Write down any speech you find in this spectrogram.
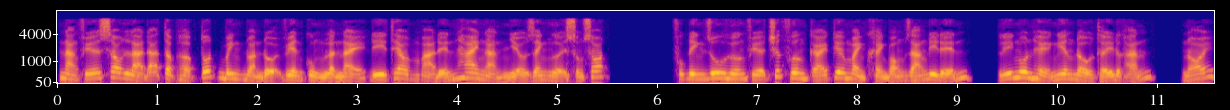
nàng phía sau là đã tập hợp tốt binh đoàn đội viên cùng lần này đi theo mà đến 2.000 nhiều danh người sống sót. Phục Đình Du hướng phía trước phương cái kia mảnh khảnh bóng dáng đi đến, Lý Ngôn Hề nghiêng đầu thấy được hắn, nói.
